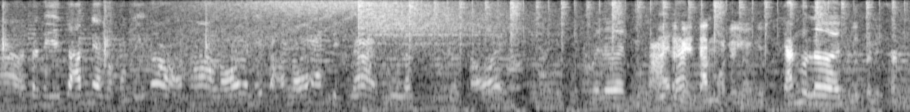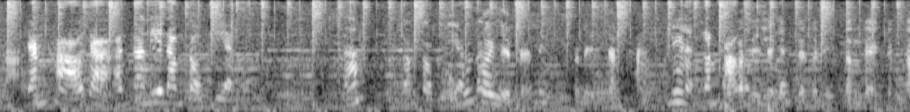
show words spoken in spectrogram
อ่าเสน่ห์จันทร์เนี่ยปกติก็ห้าร้อยวันนี้สามร้อยห้าสิบได้คู่ละเจ็ดร้อยเอาไปเลยพี่ขายเสแล้วน่ห์จันทร์หมดเลยเหรอนี่จันทร์หมดเลย นี่เสน่ห์จันทร์ขาวยันขาวจ้ะอันอันนี้ดำเต่าเกียรตินะ ดำเต่าผมเกียรติเพิ่งเคยเห็นนะนี่เสน่ห์จันทร์ขาวนี่แหละจันปขาวกตัวติจริจะงเลเห็นยแต่เสน่ห์จันแดงจันด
